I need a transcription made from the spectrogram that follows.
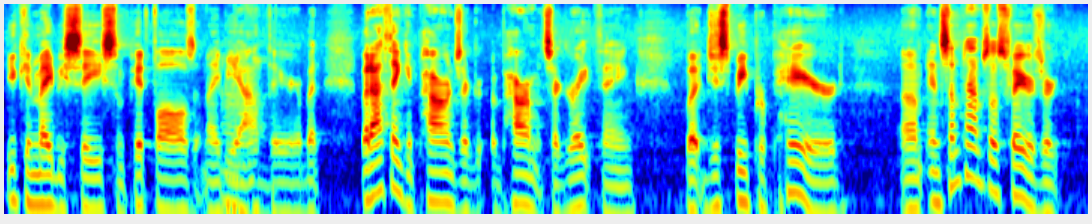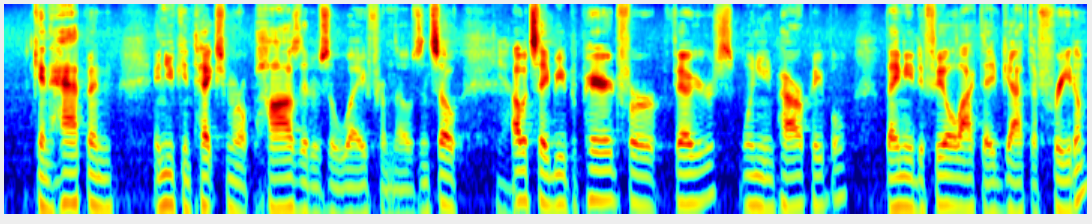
you can maybe see some pitfalls that may be out there. But but I think empowerment's a, empowerment's a great thing. But just be prepared. Um, and sometimes those failures are can happen and you can take some real positives away from those. And so Yeah. I would say be prepared for failures when you empower people. They need to feel like they've got the freedom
